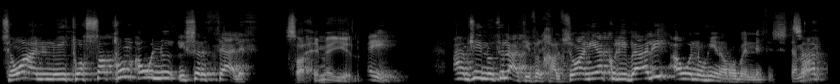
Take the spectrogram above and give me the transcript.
سواء إنه يتوسطهم أو إنه يصير الثالث. صح يميل إي. أهم شيء إنه ثلاثي في الخلف سواء يا كوليبالي أو إنه هنا روبن نفس تمام؟ صح.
